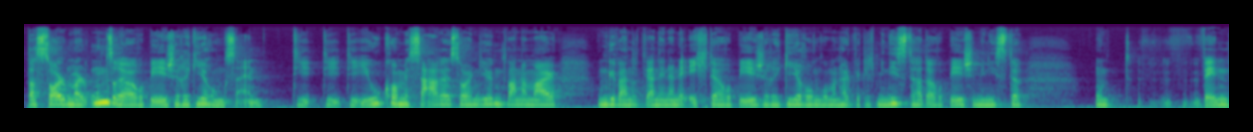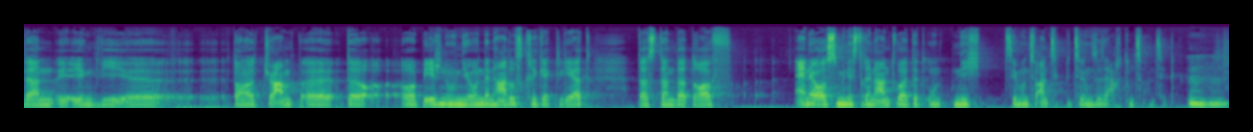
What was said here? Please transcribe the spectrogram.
das soll mal unsere europäische Regierung sein. Die, die, die EU-Kommissare sollen irgendwann einmal umgewandelt werden in eine echte europäische Regierung, wo man halt wirklich Minister hat, europäische Minister. Und wenn dann irgendwie äh, Donald Trump äh, der Europäischen Union den Handelskrieg erklärt, dass dann darauf eine Außenministerin antwortet und nicht 27 bzw. 28. Mhm.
